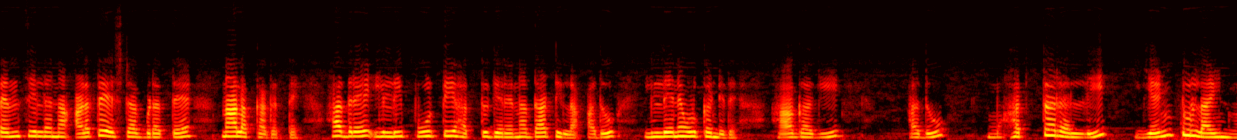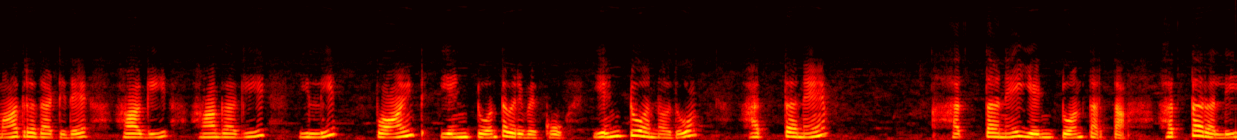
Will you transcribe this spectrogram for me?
ಪೆನ್ಸಿಲಿನ ಅಳತೆ ಎಷ್ಟಾಗ್ಬಿಡತ್ತೆ? ನಾಲ್ಕಾಗತ್ತೆ. ಆದರೆ ಇಲ್ಲಿ ಪೂರ್ತಿ ಹತ್ತು ಗೆರೆನ ದಾಟಿಲ್ಲ. ಅದು ಇಲ್ಲೇ ಉಳ್ಕೊಂಡಿದೆ. ಹಾಗಾಗಿ ಅದು ಹತ್ತರಲ್ಲಿ ಎಂಟು ಲೈನ್ ಮಾತ್ರ ದಾಟಿದೆ. ಹಾಗೆ, ಹಾಗಾಗಿ ಇಲ್ಲಿ ಪಾಯಿಂಟ್ ಎಂಟು ಅಂತ ಬರಿಬೇಕು. ಎಂಟು ಅನ್ನೋದು ಹತ್ತನೇ ಹತ್ತನೇ ಎಂಟು ಅಂತ ಅರ್ಥ. ಹತ್ತರಲ್ಲಿ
